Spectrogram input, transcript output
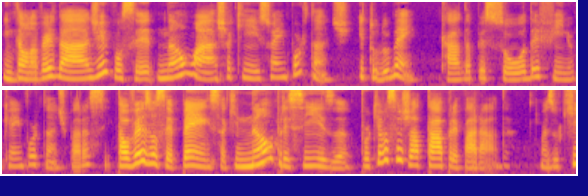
Então, na verdade, você não acha que isso é importante. E tudo bem. Cada pessoa define o que é importante para si. Talvez você pense que não precisa porque você já está preparada. Mas o que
